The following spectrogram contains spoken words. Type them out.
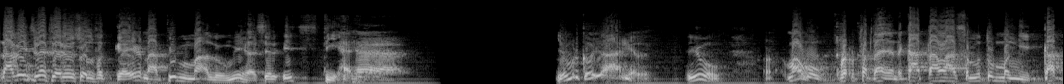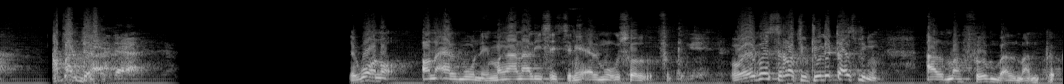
Tapi jelas dari usul fikih Nabi memaklumi hasil ijtihad. Ya mergo ya angel. Yo mau pertanyaan kata lasem itu mengikat apa enggak? Ya gua ono ono ilmu nih menganalisis jenis ilmu usul fikih. Oh, gue serah judulnya tas bingung. Al mafhum wal mantuk.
